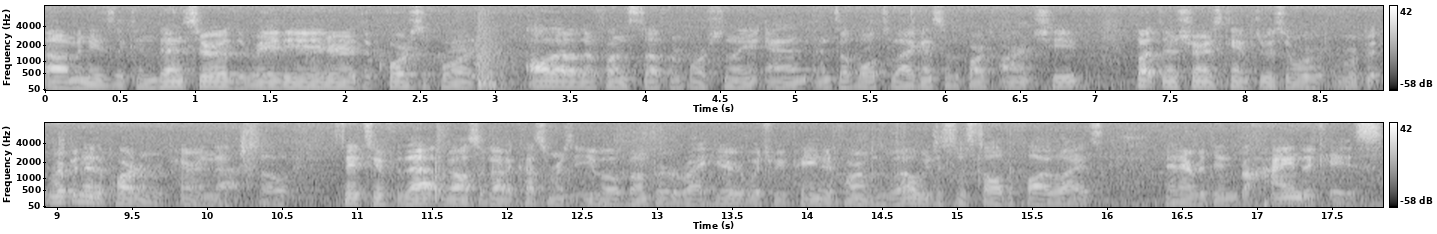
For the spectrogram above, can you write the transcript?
Um, it needs the condenser, the radiator, the core support, all that other fun stuff, unfortunately, and it's a Volkswagen, so the parts aren't cheap. But the insurance came through, so we're, we're ripping it apart and repairing that. So stay tuned for that. We also got a customer's Evo bumper right here, which we painted for him as well. We just installed the fog lights and everything behind the case.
